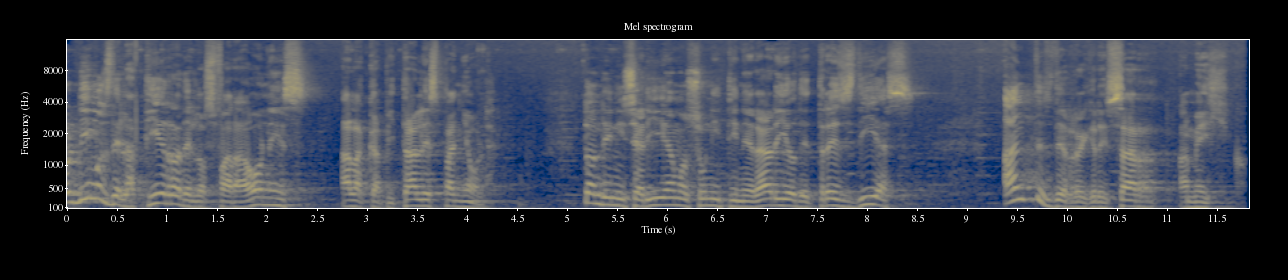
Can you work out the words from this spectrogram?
Volvimos de la tierra de los faraones a la capital española, donde iniciaríamos un itinerario de tres días antes de regresar a México.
